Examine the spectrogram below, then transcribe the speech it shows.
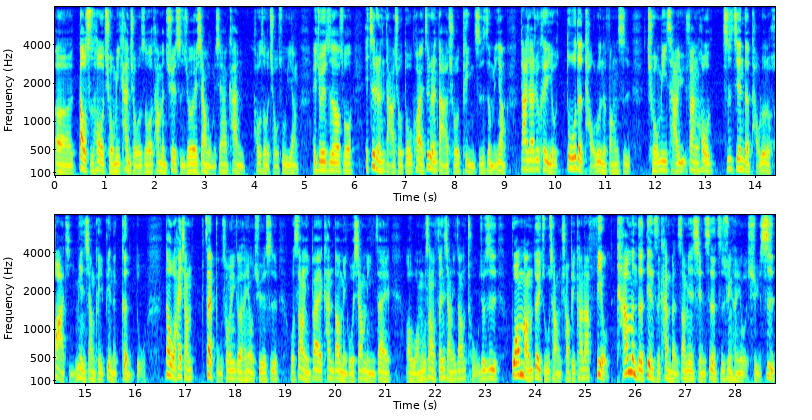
呃，到时候球迷看球的时候，他们确实就会像我们现在看投手的球速一样，诶，就会知道说，诶，这个人打的球多快，这个人打的球的品质怎么样，大家就可以有多的讨论的方式。球迷茶余饭后之间的讨论的话题面向可以变得更多。那我还想再补充一个很有趣的是，我上礼拜看到美国乡民在呃网络上分享一张图，就是光芒队主场 Tropicana Field 他们的电子看板上面显示的资讯很有趣，是。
